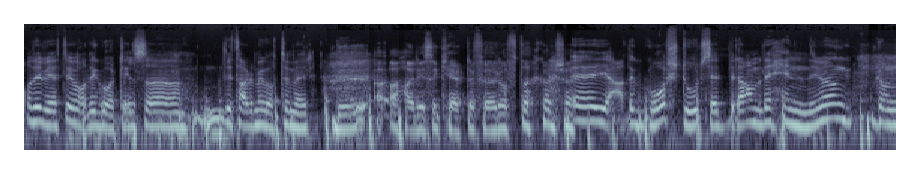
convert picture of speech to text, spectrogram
og de vet jo hva de går til, så de tar det med godt humør. Du har risikert det før ofte, kanskje? Eh, ja, det går stort sett bra, men det hender jo en gang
